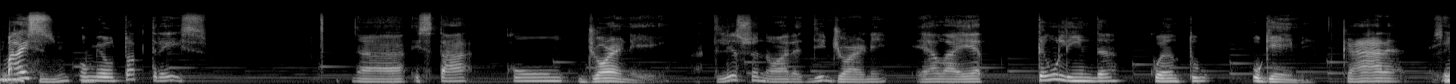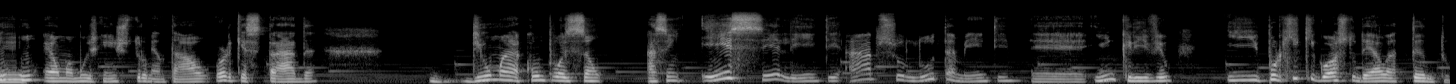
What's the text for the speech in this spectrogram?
Mas sim. o meu top 3 uh, ah, está com Journey. A trilha sonora de Journey, ela é tão linda quanto o game. Cara, um, é uma música instrumental, orquestrada, de uma composição assim excelente, absolutamente é, incrível. E por que que gosto dela tanto?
